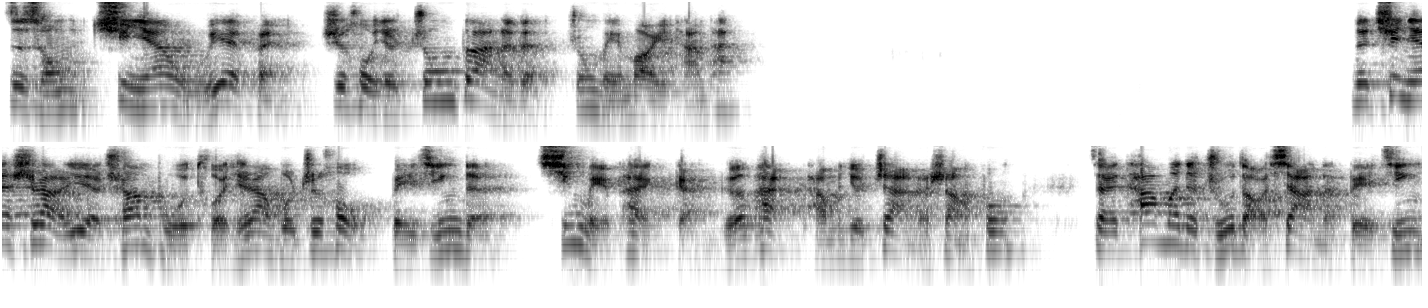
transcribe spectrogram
自从去年五月份之后就中断了的中美贸易谈判。那去年十二月，川普妥协让步之后，北京的亲美派、改革派他们就占了上风，在他们的主导下呢，北京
